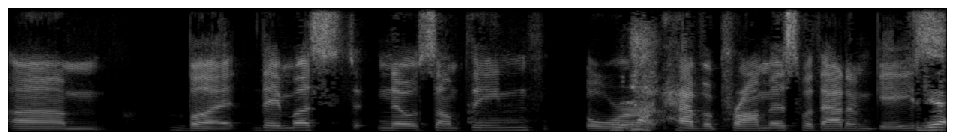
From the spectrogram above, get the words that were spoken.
Um, but they must know something or Yeah. have a promise with Adam Gase Yeah.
